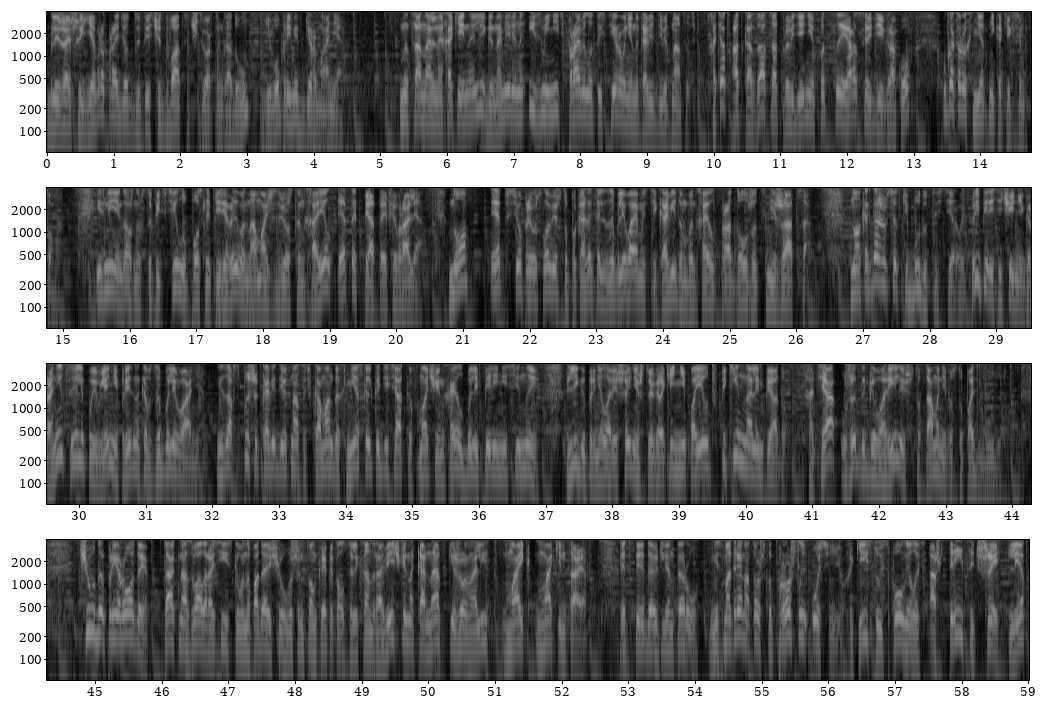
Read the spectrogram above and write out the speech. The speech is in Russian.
Ближайший Евро пройдет в 2024 году. Его примет Германия. Национальная хоккейная лига намерена изменить правила тестирования на COVID-19. Хотят отказаться от проведения ПЦР среди игроков, у которых нет никаких симптомов. Изменения должны вступить в силу после перерыва на матч звезд НХЛ, это 5 февраля. Но это все при условии, что показатель заболеваемости ковидом в НХЛ продолжит снижаться. Ну а когда же все-таки будут тестировать? При пересечении границы или появлении признаков заболевания. Из-за вспышек COVID-19 в командах несколько десятков матчей НХЛ были перенесены. Лига приняла решение, что игроки не поедут в Пекин на Олимпиаду. Хотя уже договорились, что там они выступать будут. Чудо природы. Так назвал российского нападающего Вашингтон Кэпиталс Александра Овечкина канадский журналист Майк Макинтайр. Это передают Лента.ру. Несмотря на то, что прошлой осенью хоккеисту исполнилось аж 36 лет,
